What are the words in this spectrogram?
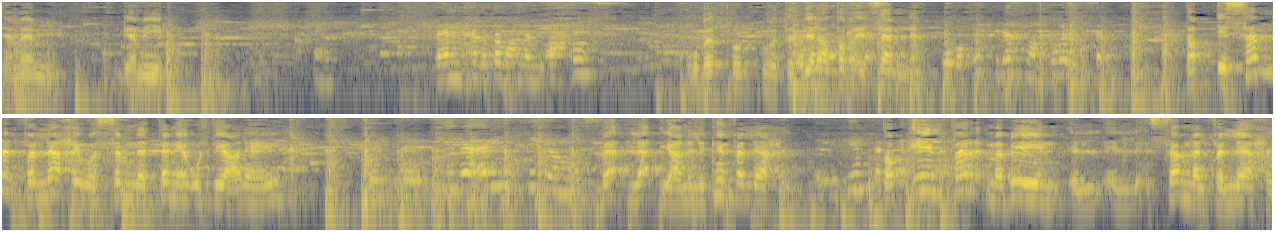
تمام. جميل. أهم حاجة طبعا الأحرف. وب- وتدي لها طبقة سمنة. وبحط لازم طبقة سمنة. طب السمنة الفلاحي والسمنة الثانية قلت إيه عليها إيه؟ في وفي جاموس بقى لا يعني الاثنين فلاحي. الاثنين طب إيه الفرق ما بين ال- ال- السمنة الفلاحي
